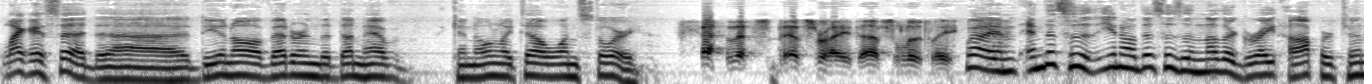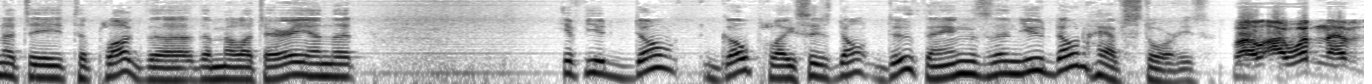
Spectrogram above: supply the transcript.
like I said. Uh, do you know a veteran that doesn't have can only tell one story? that's that's right, absolutely. Well, and and this is you know this is another great opportunity to plug the the military, and that if you don't go places, don't do things, then you don't have stories. Well, I wouldn't have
